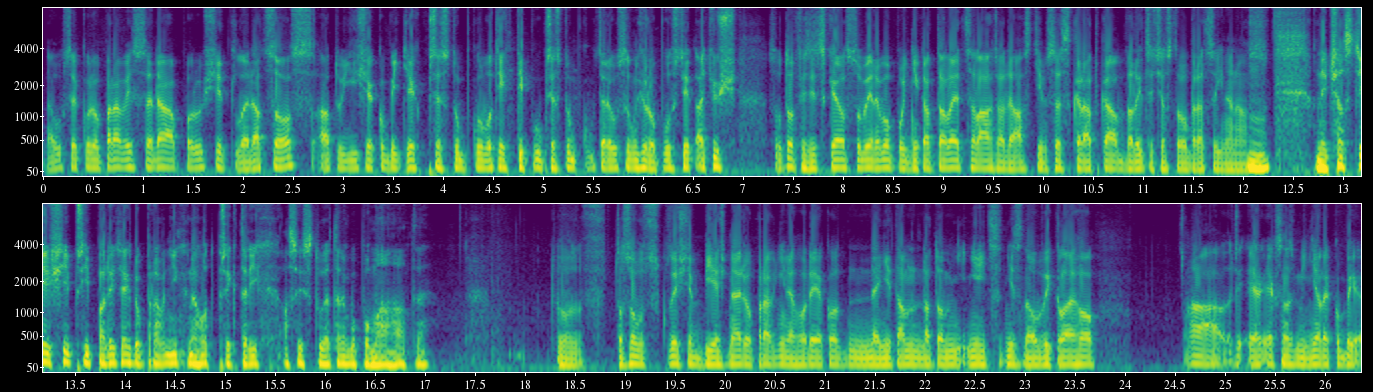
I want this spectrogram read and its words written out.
na úseku dopravy se dá porušit ledacos a tudíž jakoby těch přestupků nebo těch typů přestupků, které se můžou dopustit, ať už jsou to fyzické osoby nebo podnikatelé, celá řada a s tím se zkrátka velice často obracejí na nás. Hmm. Nejčastější případy těch dopravních nehod, při kterých asistujete nebo pomáháte? To, to jsou skutečně běžné dopravní nehody, jako není tam na tom nic, nic neobvyklého. A jak, jak jsem zmínil, jakoby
